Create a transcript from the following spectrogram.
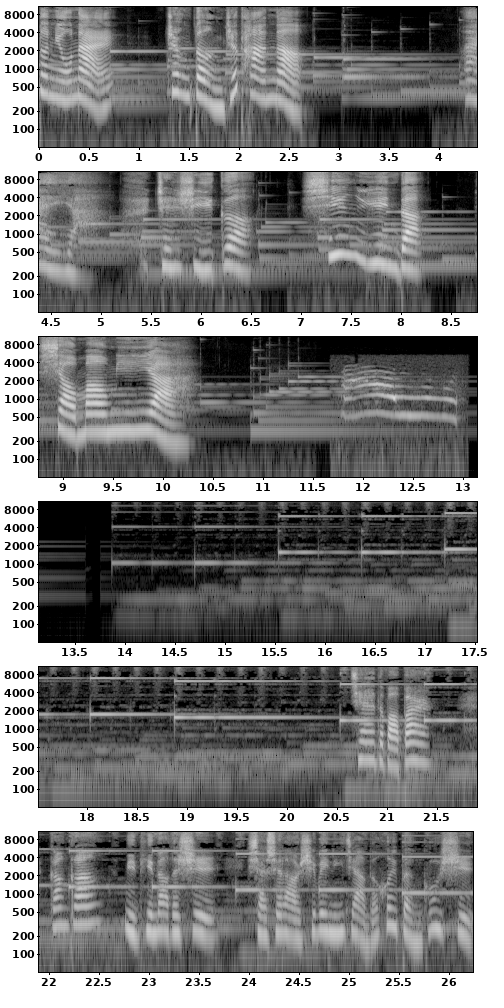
的牛奶，正等着他呢。哎呀，真是一个幸运的小猫咪呀！亲爱的宝贝儿，刚刚。你听到的是小雪老师为你讲的绘本故事《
